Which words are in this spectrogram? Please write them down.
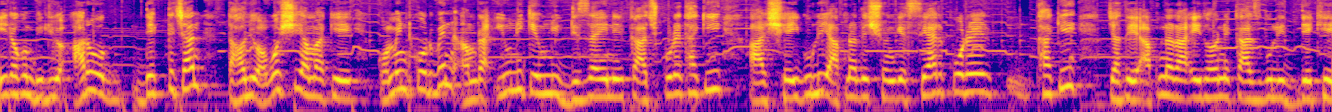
এই রকম ভিডিও আরও দেখতে চান, তাহলে অবশ্যই আমাকে কমেন্ট করবেন। আমরা ইউনিক ইউনিক ডিজাইনের কাজ করে থাকি। আর সেইগুলি আপনাদের সঙ্গে শেয়ার করে থাকি যাতে আপনারা এই ধরনের কাজগুলি দেখে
